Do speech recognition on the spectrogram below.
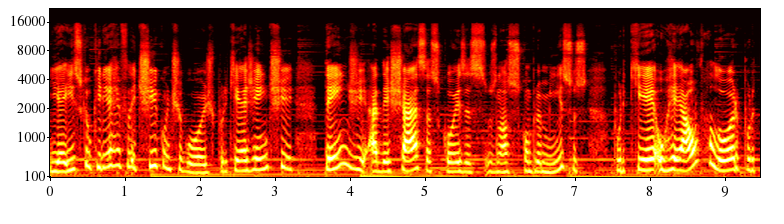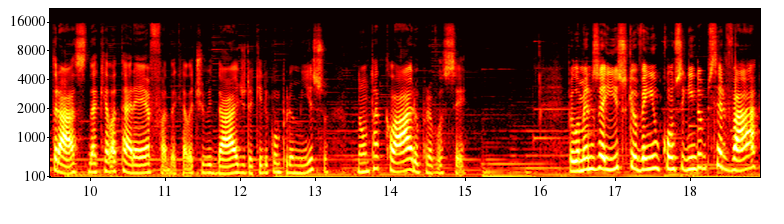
E é isso que eu queria refletir contigo hoje, porque a gente tende a deixar essas coisas, os nossos compromissos, porque o real valor por trás daquela tarefa, daquela atividade, daquele compromisso não está claro para você. Pelo menos é isso que eu venho conseguindo observar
